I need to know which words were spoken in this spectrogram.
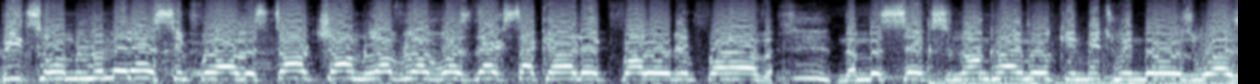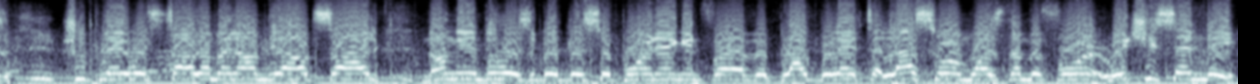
Beats home Luminous in front of Star Charm. Love Love was next. Sakaradek followed in front of number six. Nonghaimuk in between those was to Play with Starman on the outside. Nongendu was a bit disappointing in front of a Black Bullet. Last home was number four, Richie Sandy.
